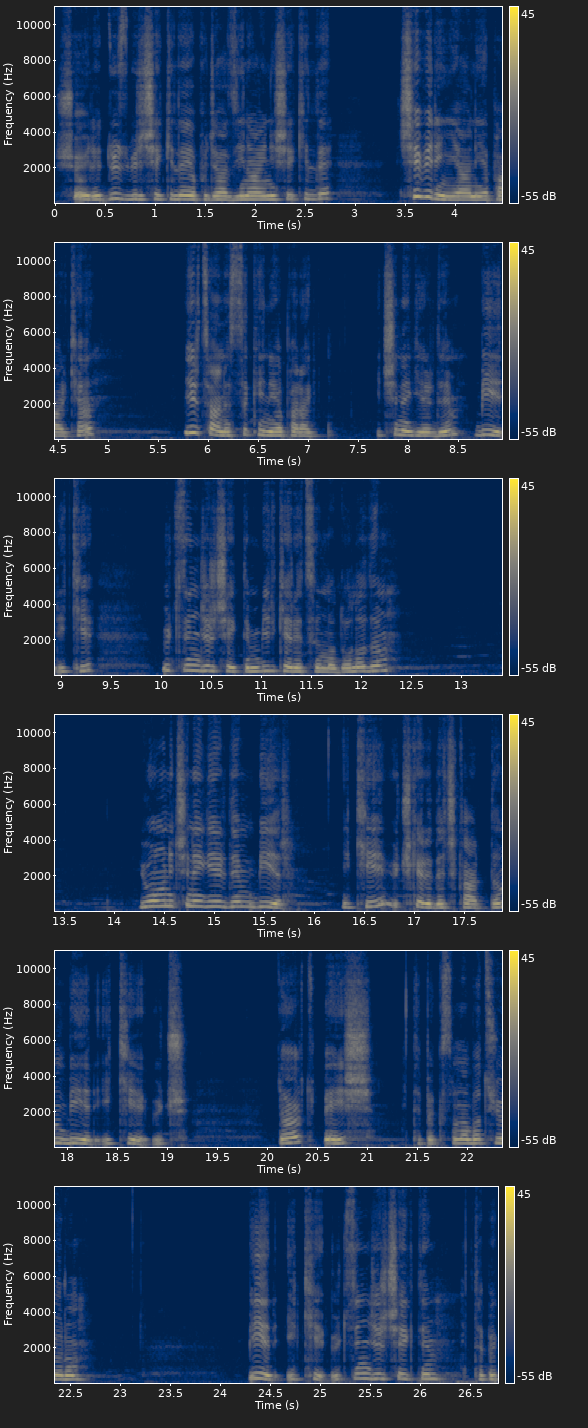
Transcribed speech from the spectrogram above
şöyle düz bir şekilde yapacağız yine aynı şekilde. Çevirin yani yaparken. Bir tane sık iğne yaparak içine girdim. 1 2 3 zincir çektim. Bir kere tığıma doladım. Yuvamın içine girdim. 1 2 3 kere de çıkarttım. 1 2 3 4 5 tepe kısmına batıyorum. 1 2 3 zincir çektim. Tepe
